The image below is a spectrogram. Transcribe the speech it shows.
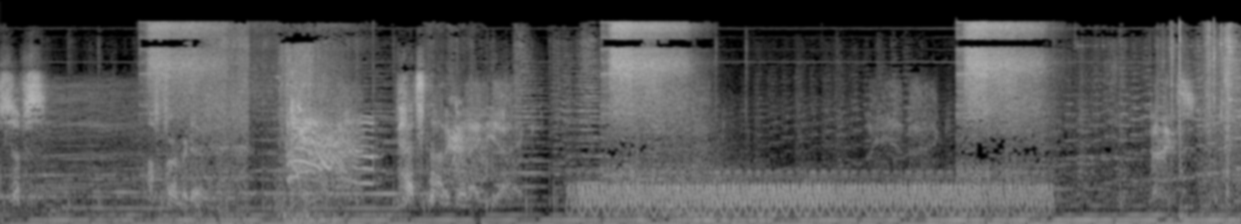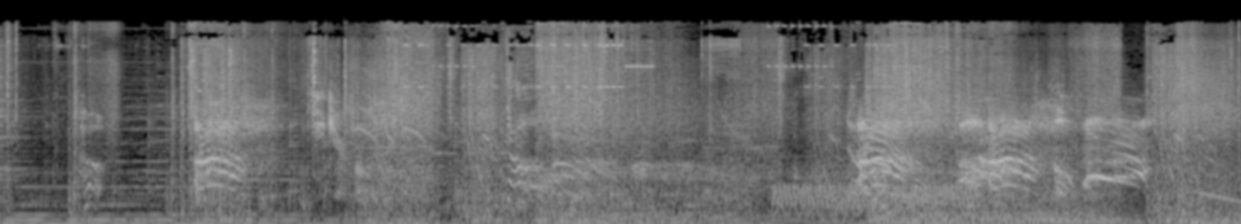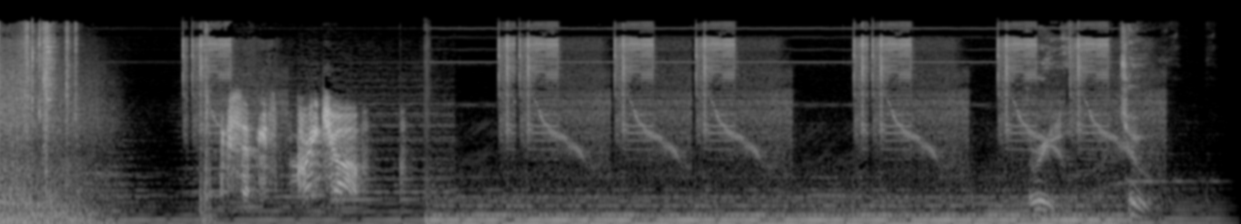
explosives? Affirmative. That's not a good idea. Thanks. Be careful. Accept it. Great job. Three, two,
